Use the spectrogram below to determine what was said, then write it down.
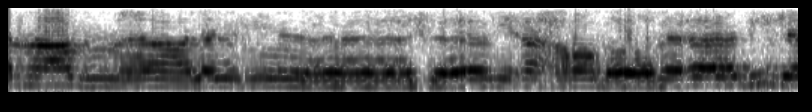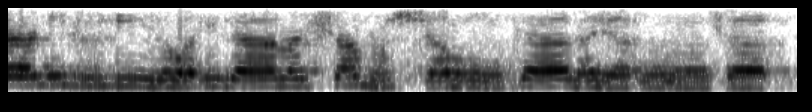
أنعمنا على الإنسان أعرض ونأى بجانبه وإذا مشه الشر كان يئوسا.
